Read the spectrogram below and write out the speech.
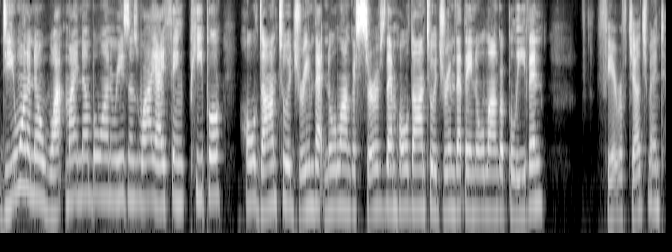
Do you want to know what my number one reasons why I think people hold on to a dream that no longer serves them, hold on to a dream that they no longer believe in? Fear of judgment.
